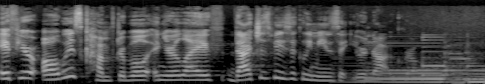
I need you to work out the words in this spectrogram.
If you're always comfortable in your life, that just basically means that you're not growing.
